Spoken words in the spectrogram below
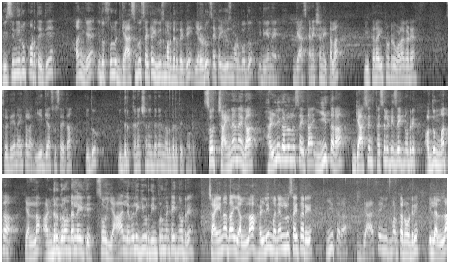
ಬಿಸಿ ನೀರು ಕೊಡ್ತೈತಿ. ಹಾಗೆ ಇದು ಫುಲ್ ಗ್ಯಾಸ್ಗೂ ಸಹಿತ ಯೂಸ್ ಮಾಡ್ದಿರ್ತೈತಿ. ಎರಡೂ ಸಹಿತ ಯೂಸ್ ಮಾಡ್ಬೋದು. ಇದೇನು ಗ್ಯಾಸ್ ಕನೆಕ್ಷನ್ ಐತಲ್ಲ? ಈ ಥರ ಐತೆ ನೋಡ್ರಿ ಒಳಗಡೆ. ಸೊ ಇದೇನೈತಲ್ಲ ಈ ಗ್ಯಾಸು ಸಹಿತ ಇದು ಇದ್ರ ಕನೆಕ್ಷನ್ ಇಂದನೇ ನಡೆದಿರ್ತೈತಿ ನೋಡ್ರಿ. ಸೊ ಚೈನಾನಾಗ ಹಳ್ಳಿಗಳಲ್ಲೂ ಸಹಿತ ಈ ತರ ಗ್ಯಾಸಿನ ಫೆಸಿಲಿಟೀಸ್ ಐತಿ ನೋಡ್ರಿ. ಅದು ಮತ್ತ ಎಲ್ಲ ಅಂಡರ್ ಗ್ರೌಂಡ್ ಅಲ್ಲೇ ಐತಿ. ಸೊ ಯಾವ ಲೆವೆಲಿಗೆ ಇವ್ರದ್ದು ಇಂಪ್ರೂವ್ಮೆಂಟ್ ಐತಿ ನೋಡ್ರಿ. ಚೈನಾದ ಎಲ್ಲಾ ಹಳ್ಳಿ ಮನೆಯಲ್ಲೂ ಸಹಿತ ರೀ, ಈ ತರ ಗ್ಯಾಸ್ ಯೂಸ್ ಮಾಡ್ತಾರೆ ನೋಡ್ರಿ. ಇಲ್ಲೆಲ್ಲಾ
